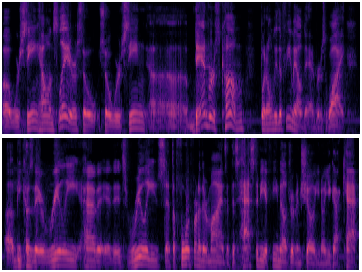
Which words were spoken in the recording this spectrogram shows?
uh, we're seeing Helen Slater, so so we're seeing uh, Danvers come, but only the female Danvers. Why? Uh, because they really have it. It's really at the forefront of their minds that this has to be a female-driven show. You know, you got Cat;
